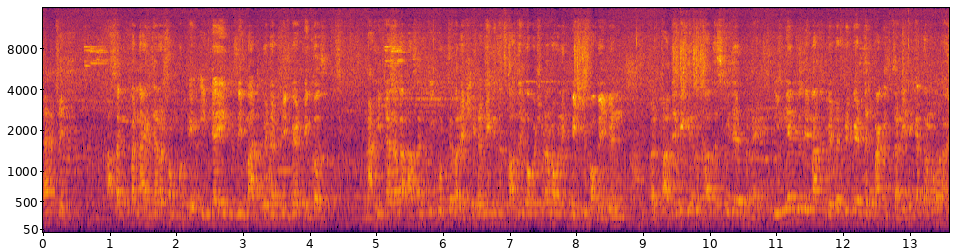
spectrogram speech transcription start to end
হ্যাঁ নাইজারা সম্পর্কে India is much better prepare because নাহিদারা বা হাসান কি করতে পারে সেটা নিয়ে কিন্তু তাদের গবেষণাটা অনেক বেশি হবে। ইভেন তাদেরকে কিন্তু তাদের স্কিলের মানে ইন্ডিয়ান যদি much better prepare then Pakistan এটা কি মনে হয়?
